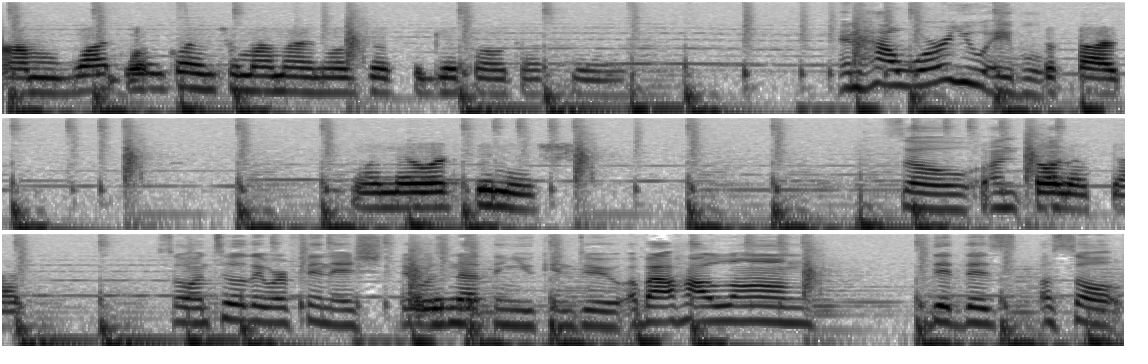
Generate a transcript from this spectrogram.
um, what was going through my mind was just to get out of here. And how were you able? Because when they were finished, So, un- that so until they were finished, there was nothing you can do. About how long did this assault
